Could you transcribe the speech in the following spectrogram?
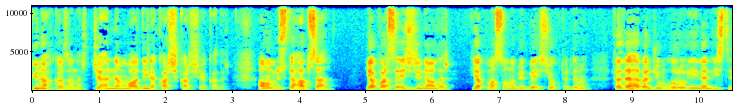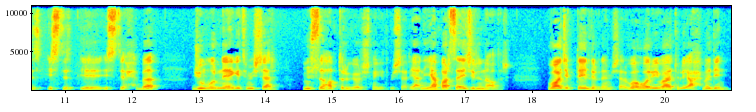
Günah kazanır. Cehennem vaadiyle karşı karşıya kalır. Ama müstehapsa yaparsa ecrini alır, yapmazsa ona bir beis yoktur değil mi? فَذَهَبَ الْجُمْهُرُ اِلَى الْاِسْتِحْبَابِ Cumhur neye gitmişler? Müstehaptır görüşüne gitmişler. Yani yaparsa ecrini alır. vacip değildir demişler. Ve huve rivayetu Ahmed'in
